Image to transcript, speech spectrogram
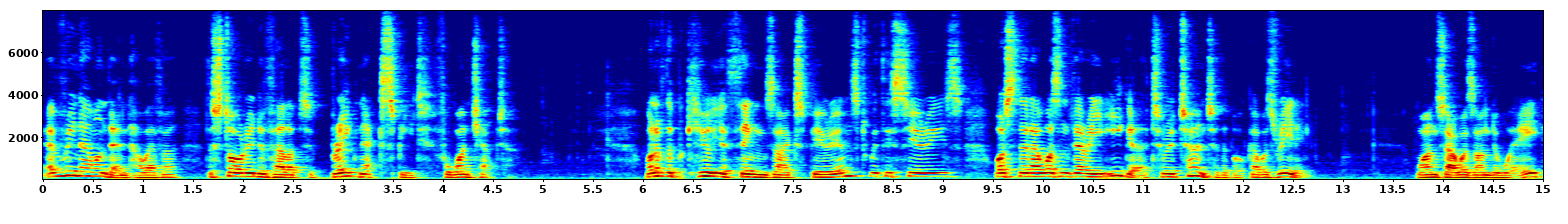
Every now and then, however, the story develops at breakneck speed for one chapter. One of the peculiar things I experienced with this series was that I wasn't very eager to return to the book I was reading. Once I was underway,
